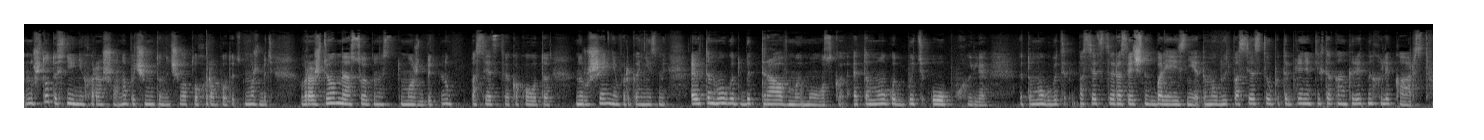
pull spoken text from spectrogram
ну, что-то с ней нехорошо, она почему-то начала плохо работать. Это может быть врожденная особенность, это может быть ну, последствия какого-то нарушения в организме. Это могут быть травмы мозга, это могут быть опухоли, это могут быть последствия различных болезней, это могут быть последствия употребления каких-то конкретных лекарств,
